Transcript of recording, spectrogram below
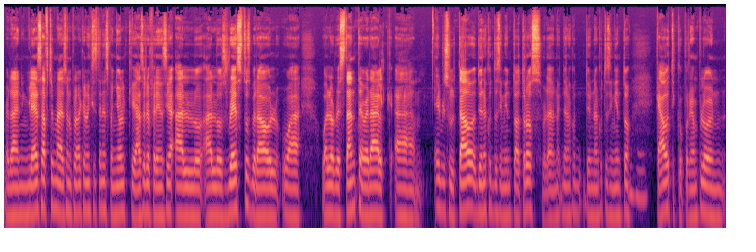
¿verdad? En inglés aftermath es una palabra que no existe en español que hace referencia a, lo, a los restos, ¿verdad? O, a, o a lo restante, ¿verdad? a, el resultado de un acontecimiento atroz, ¿verdad? De, un acontecimiento caótico, por ejemplo, en,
